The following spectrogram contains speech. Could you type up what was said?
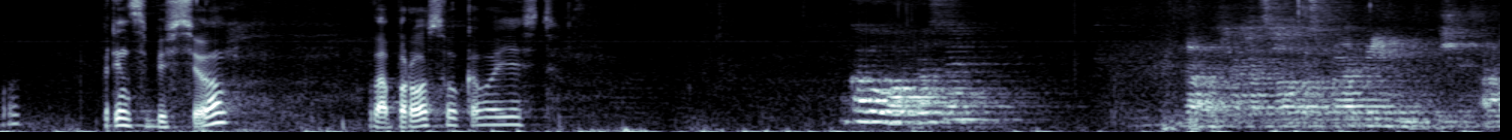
Вот. В принципе, все. Вопросы у кого есть? У кого вопросы? Да, вот как раз вопрос про времени. А а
